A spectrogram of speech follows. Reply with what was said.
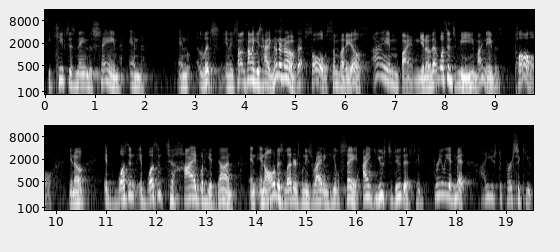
he keeps his name the same and and let's and it's not, it's not like he's hiding no no no that saul was somebody else i am fine you know that wasn't me my name is paul you know it wasn't it wasn't to hide what he had done and in all of his letters when he's writing he'll say i used to do this he freely admit i used to persecute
